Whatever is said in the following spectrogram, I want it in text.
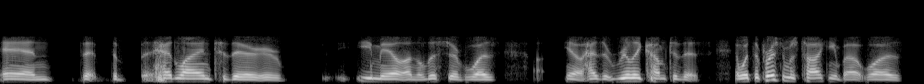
and the the headline to their email on the listserv was, you know, has it really come to this? And what the person was talking about was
